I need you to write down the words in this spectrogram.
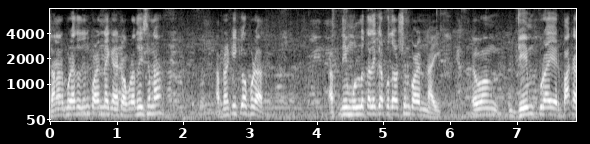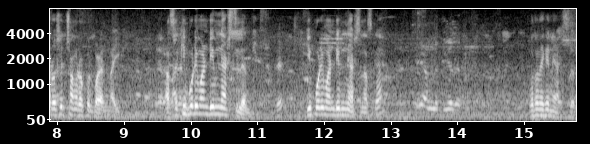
জানার পরে এতদিন করেন নাই কেন? এটা অপরাধ হয়েছে না? আপনার কি কি অপরাধ? আপনি মূল্য তালিকা প্রদর্শন করেন নাই। এবং ডিম ক্রয়ের পাকা রসিদ সংরক্ষণ করেন নাই। আজকে কি পরিমাণ ডিম নিয়ে আসছিলেন? কি? পরিমাণ ডিম নিয়ে আসছেন আজকে? কোথা থেকে নিয়ে আসছেন?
